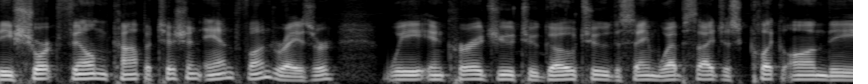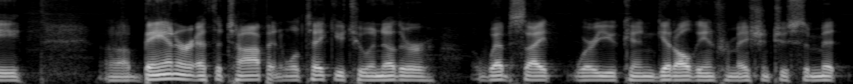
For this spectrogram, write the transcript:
the short film competition and fundraiser, we encourage you to go to the same website. Just click on the uh, banner at the top, and it will take you to another website where you can get all the information to submit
